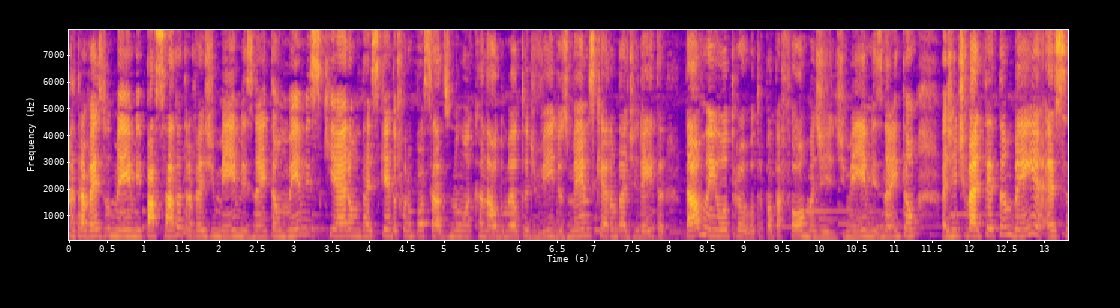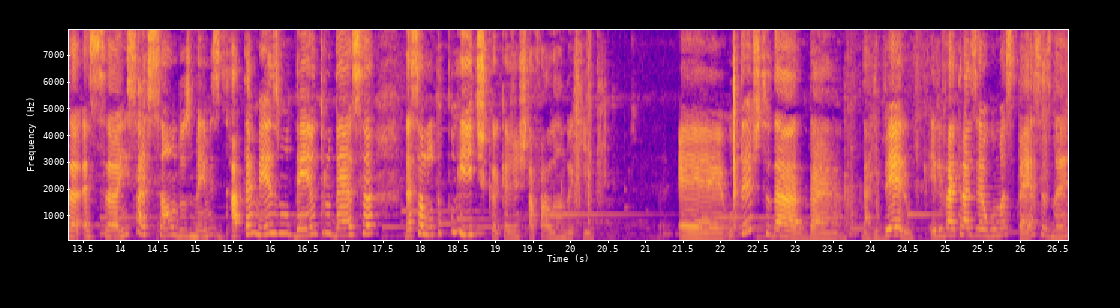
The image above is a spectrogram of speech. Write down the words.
através do meme, passado através de memes, né? Então, memes que eram da esquerda foram postados num canal do Melted Videos, memes que eram da direita estavam em outro, outra plataforma de, de memes, né? Então, a gente vai ter também essa, essa inserção dos memes, até mesmo dentro dessa, dessa luta política que a gente está falando aqui. É, o texto da, da, da, Ribeiro, ele vai trazer algumas peças, né?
